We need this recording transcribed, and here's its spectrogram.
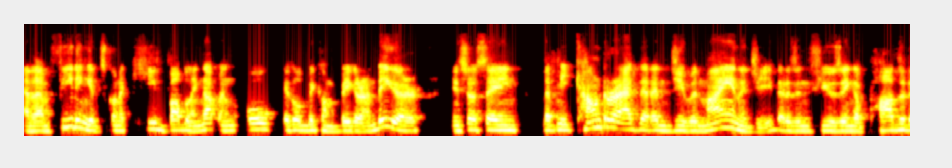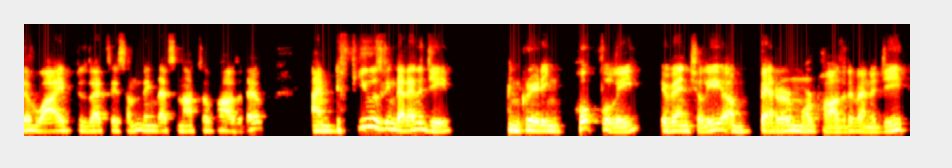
And I'm feeding it, it's going to keep bubbling up and oh, it'll become bigger and bigger. Instead of saying, let me counteract that energy with my energy that is infusing a positive vibe to, let's say, something that's not so positive I'm diffusing that energy and creating, hopefully, eventually, a better, more positive energy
